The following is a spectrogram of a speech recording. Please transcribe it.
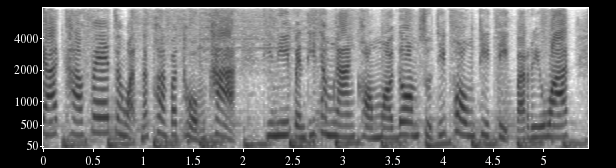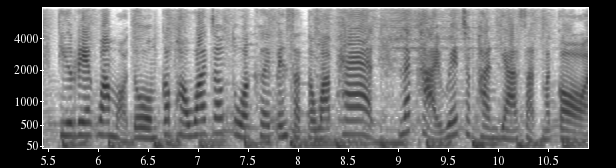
ยัดคาเฟ่จังหวัดนครปฐมค่ะ ที่นี่เป็นที่ทำงานของหมอโดมสุทธิพงศ์ทิติปริวัติที่เรียกว่าหมอโดมก็เพราะว่าเจ้าตัวเคยเป็นสัตวแพทย์ และขายเวชภัณฑ์ยาสัตว์มาก่อน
